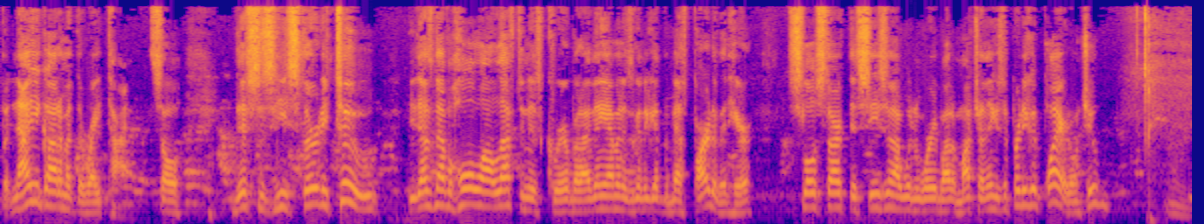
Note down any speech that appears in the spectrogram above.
But now you got him at the right time. So this is he's 32. He doesn't have a whole lot left in his career, but I think Evan is going to get the best part of it here. Slow start this season. I wouldn't worry about it much. I think he's a pretty good player, don't you? Hmm.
